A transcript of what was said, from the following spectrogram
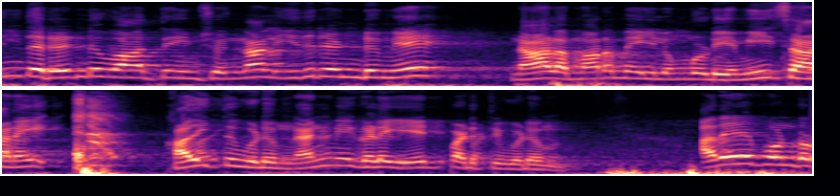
இந்த ரெண்டு வார்த்தையும் சொன்னால் இது ரெண்டுமே நாளை மறுமையில் உங்களுடைய மீசானை கழித்துவிடும் நன்மைகளை ஏற்படுத்திவிடும். அதே போன்று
